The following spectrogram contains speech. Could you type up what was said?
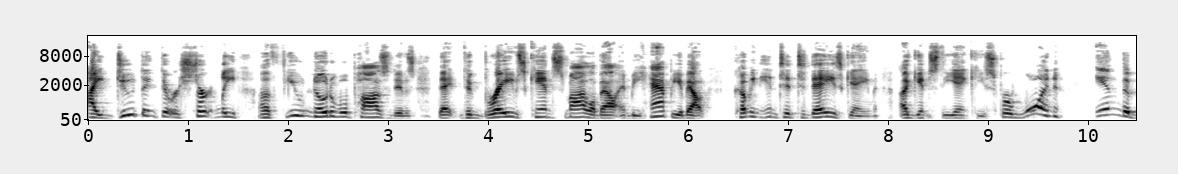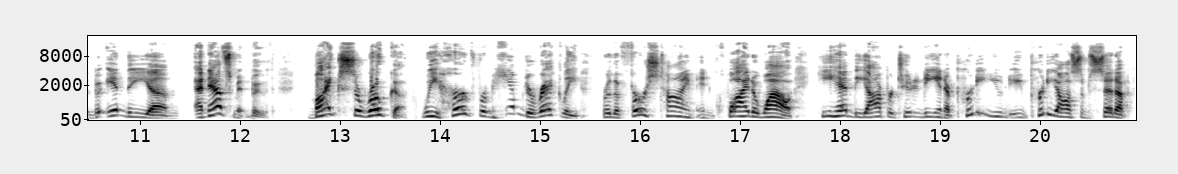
I do think there are certainly a few notable positives that the Braves can smile about and be happy about coming into today's game against the Yankees. For one, in the in the um, announcement booth. Mike Soroka, we heard from him directly for the first time in quite a while. He had the opportunity in a pretty unique, pretty awesome setup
